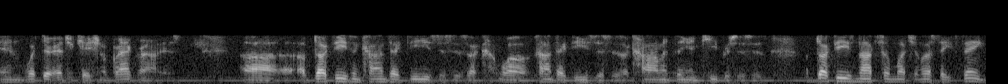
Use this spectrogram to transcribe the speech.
and what their educational background is uh, abductees and contactees. This is a well, contactees. This is a common thing in keepers. This is abductees not so much unless they think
